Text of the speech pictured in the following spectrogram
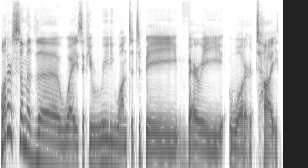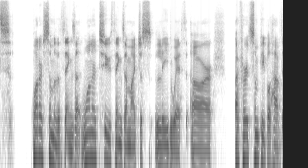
What are some of the ways, if you really wanted to be very watertight, what are some of the things? Uh, one or two things I might just lead with are I've heard some people have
